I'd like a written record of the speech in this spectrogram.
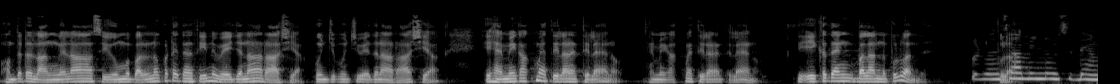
හොඳට ලං වෙලා සියුම්ව බලනකොට එතන තියෙන වේදනා රාශියක්. පුංචි පුංචි වේදනා රාශියක්. ඒ හැම එකක්ම ඇතිලා නැතිලා යනවා. හැම එකක්ම ඇතිලා නැතිලා යනවා. ඒක දැන් බලන්න පුළුවන්ද? පුළුවන් ස්වාමීන් දැන්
